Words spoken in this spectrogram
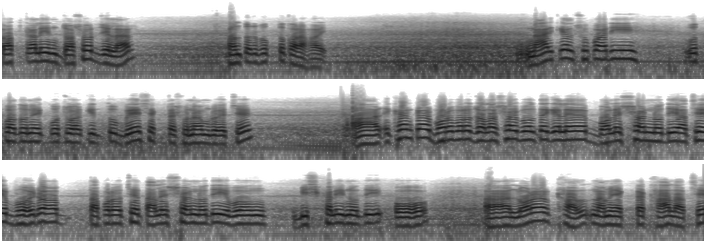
তৎকালীন যশোর জেলার অন্তর্ভুক্ত করা হয়। নারকেল সুপারি উৎপাদনে কচুয়ার কিন্তু বেশ একটা সুনাম রয়েছে। আর এখানকার বড় বড় জলাশয় বলতে গেলে বলেশ্বর নদী আছে, ভৈরব, তারপর হচ্ছে তালেশ্বর নদী এবং বিষখালী নদী ও লড়ার খাল নামে একটা খাল আছে।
